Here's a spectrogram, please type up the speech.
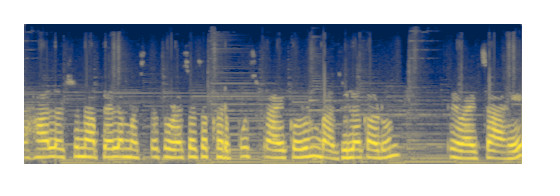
हा लसूण आपल्याला मस्त थोडासा असा खरपूस फ्राय करून बाजूला काढून ठेवायचा आहे.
